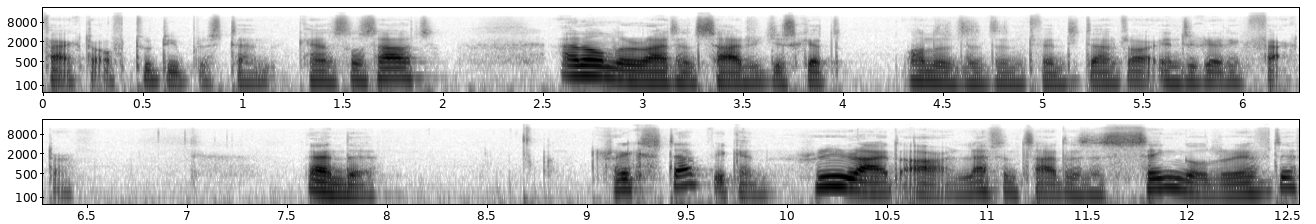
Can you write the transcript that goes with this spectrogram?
factor of 2t plus 10 cancels out. And on the right hand side we just get 120 times our integrating factor. Then the trick step, we can rewrite our left hand side as a single derivative.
